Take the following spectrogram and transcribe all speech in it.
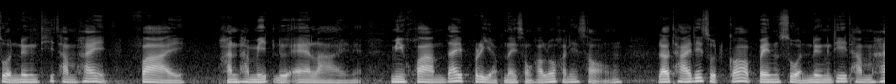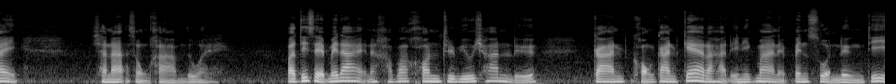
ส่วนหนึ่งที่ทำให้ฝ่ายพันธมิตรหรือแอร์ไลน์เนี่ยมีความได้เปรียบในสงครามโลกครั้งที่ 2 แล้วท้ายที่สุดก็เป็นส่วนหนึ่งที่ทำให้ชนะสงครามด้วย ปฏิเสธไม่ได้นะครับว่า contribution หรือการของการแก้รหัส Enigma เนี่ยเป็นส่วนหนึ่งที่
